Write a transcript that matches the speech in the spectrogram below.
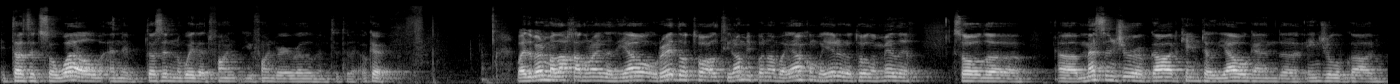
It does it so well, and it does it in a way that find, you find very relevant to today. Okay. וידבר מלאך אדוני אל אליהו, רד אותו, אל תירא מפניו, ויקום וירד אותו למלך. So the uh, messenger of God came to Eliyahu again, the angel of God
